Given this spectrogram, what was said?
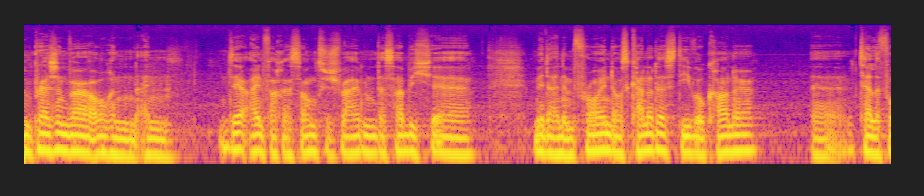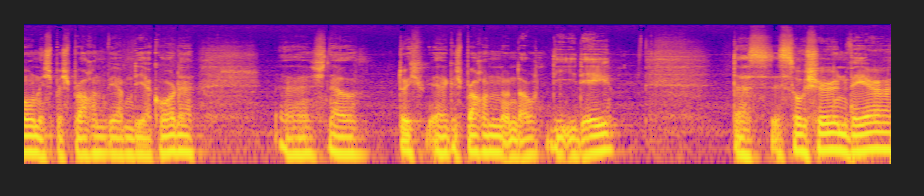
Impression war auch ein, ein sehr einfacher Song zu schreiben. Das habe ich äh, mit einem Freund aus Kanada, Steve O'Connor, äh, telefonisch besprochen. Wir haben die Akkorde äh, schnell durchgesprochen und auch die Idee, dass es so schön wäre,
